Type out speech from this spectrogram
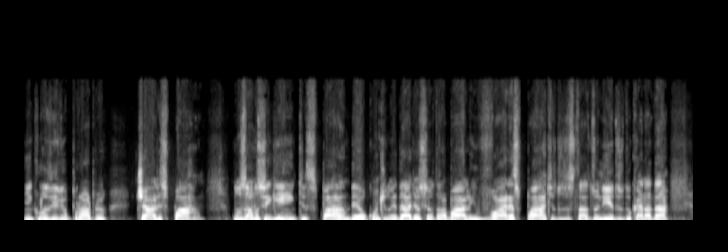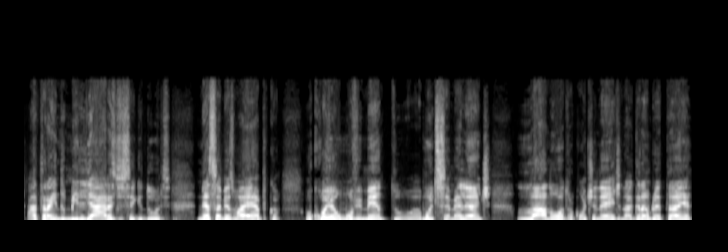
inclusive o próprio Charles Parham. Nos anos seguintes, Parham deu continuidade ao seu trabalho em várias partes dos Estados Unidos e do Canadá, atraindo milhares de seguidores. Nessa mesma época, ocorreu um movimento uh, muito semelhante lá no outro continente, na Grã-Bretanha,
